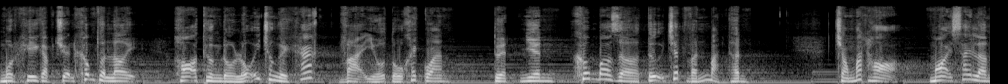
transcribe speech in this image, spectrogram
một khi gặp chuyện không thuận lợi, họ thường đổ lỗi cho người khác và yếu tố khách quan. Tuyệt nhiên không bao giờ tự chất vấn bản thân. Trong mắt họ, mọi sai lầm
